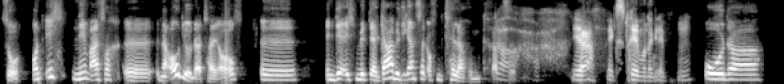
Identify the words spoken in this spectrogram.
So, und ich nehme einfach äh, eine Audiodatei auf, äh, in der ich mit der Gabel die ganze Zeit auf dem Teller rumkratze. Ah, Ja, extrem unangenehm. Hm? Oder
